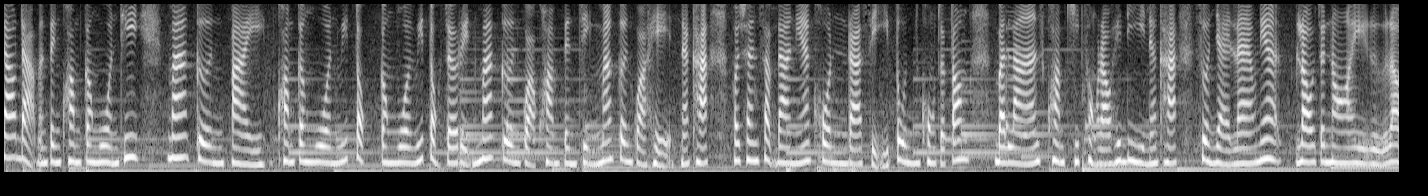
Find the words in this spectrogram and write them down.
ก้าวดาบมันเป็นความกังวลที่มากเกินไป ความกังวลวิตกกังวลวิตกจริตมากเกินกว่าความเป็นจริง มากเกินกว่าเหตุนะคะ เพราะฉะนั้นสัปดาห์นี้คนราศีตุลคงจะต้อง balance ความคิดของเราให้ดีนะคะ ส่วนใหญ่แล้วเนี่ยเราจะนอยหรือเรา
